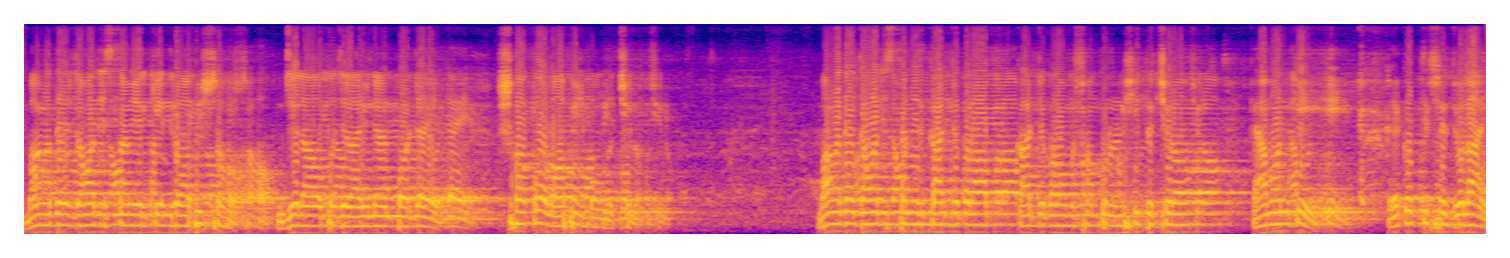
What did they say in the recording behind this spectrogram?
বাংলাদেশ জামাত ইসলামের কেন্দ্রীয় অফিস সহ জেলা, উপজেলা, ইউনিয়ন পর্যায়ে সকল অফিস বন্ধ ছিল। বাংলাদেশ জামাত ইসলামের কার্যকলাপ, কার্যক্রম সম্পূর্ণ নিষিদ্ধ ছিল। এমনকি একত্রিশে জুলাই,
